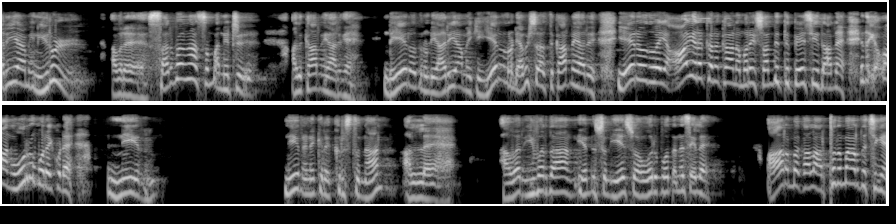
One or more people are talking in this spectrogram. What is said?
அறியாமையின் இருள் அவரை சர்வநாசம் பண்ணிட்டு அது காரணம் யாருங்க? இந்த ஏரோதனுடைய அறியாமைக்கு ஏரோதனுடைய அவிசுவாசத்துக்கு காரணம் யார்? ஏரோதுவை ஆயிரக்கணக்கான முறை சந்தித்து பேசியதான இந்த யோவான் ஒரு முறை கூட நீர் நீர் நினைக்கிற கிறிஸ்து நான் அல்ல. அவர் இவர்தான் என்று சொல்லி இயேசு ஒரு ஒருபோதும் என்ன செய்யல? ஆரம்ப காலம் அற்புதமாக இருந்துச்சுங்க.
